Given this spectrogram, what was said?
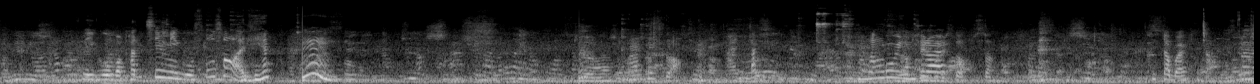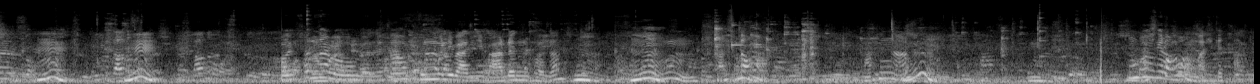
근데 이거 막 받침이고 소서 아니야? 음. 맛있어. 맛있다? 한국인 싫어할 수 없어. 진짜 맛있다. 음! 음! 거의 첫날 먹은 면에서 국물이 많이 마른 버전? 음! 음! 음, 맛있다. 맛있나? 순국이랑 먹으면 맛있겠다. 음,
